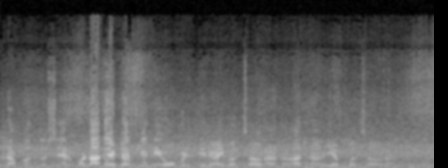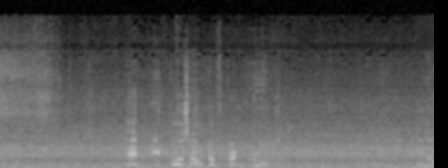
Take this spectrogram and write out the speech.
ಎಲ್ಲ ಬಂದು ಸೇರ್ಕೊಂಡು ಅದೇ ಟೈಮ್ಗೆ ನೀವು ಬಿಡ್ತೀರಿ ಐವತ್ತು ಸಾವಿರ ಎಪ್ಪತ್ತು ಸಾವಿರ. Then it goes out of control ಇದು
